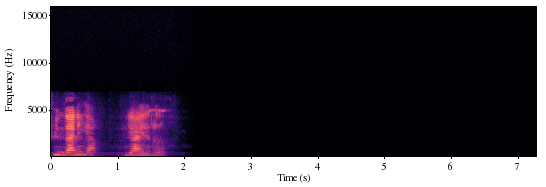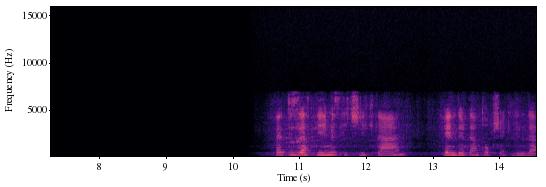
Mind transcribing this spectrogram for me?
Kündəni yayırıq. Və düzəltdiyimiz içlikdən pendirdən top şəklində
